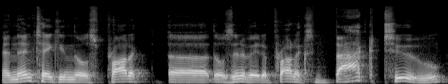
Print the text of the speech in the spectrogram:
and then taking those product uh, those innovative products back to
